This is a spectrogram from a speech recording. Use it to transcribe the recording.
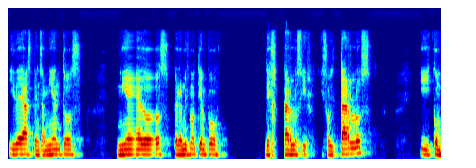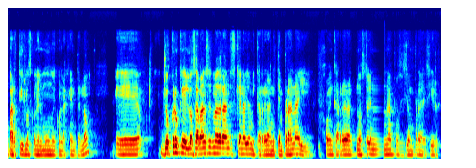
ideas, pensamientos, miedos, pero al mismo tiempo dejarlos ir y soltarlos y compartirlos con el mundo y con la gente, ¿no? Eh, yo creo que los avances más grandes que han habido en mi carrera, mi temprana y joven carrera, no estoy en una posición para decir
